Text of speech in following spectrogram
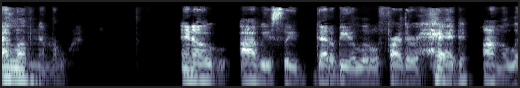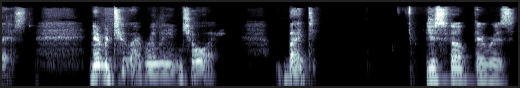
I love number one you know, obviously that'll be a little farther ahead on the list. Number two, I really enjoy, but just felt there was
